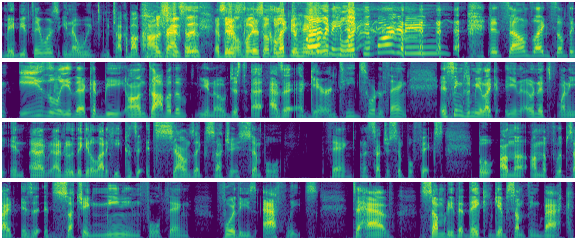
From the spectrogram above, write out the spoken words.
Maybe if there was, you know, we, we talk about I was gonna contracts. say, if there's, like there's collective could handle in bargaining. collective bargaining. it sounds like something easily that could be on top of the you know just a, as a, a guaranteed sort of thing it seems to me like you know and it's funny and i, I know they get a lot of heat because it, it sounds like such a simple thing and it's such a simple fix but on the on the flip side is it, it's such a meaningful thing for these athletes to have somebody that they can give something back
